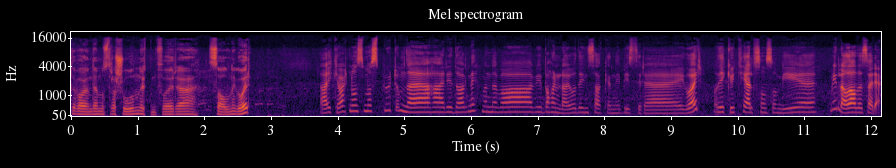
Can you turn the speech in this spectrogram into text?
Det var jo en demonstrasjon utenfor salen i går. Det har ikke vært noen som har spurt om det her i dag, nei. Men var, vi behandla jo den saken i bystyret i går. Og det gikk jo ikke helt sånn som vi ville da, dessverre.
